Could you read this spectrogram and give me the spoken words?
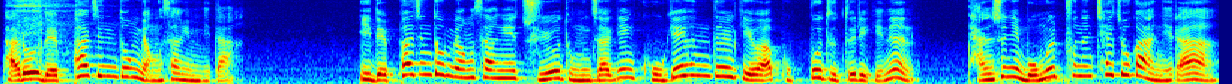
바로 뇌파진동 명상입니다. 이 뇌파진동 명상의 주요 동작인 고개 흔들기와 복부 두드리기는 단순히 몸을 푸는 체조가 아니라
